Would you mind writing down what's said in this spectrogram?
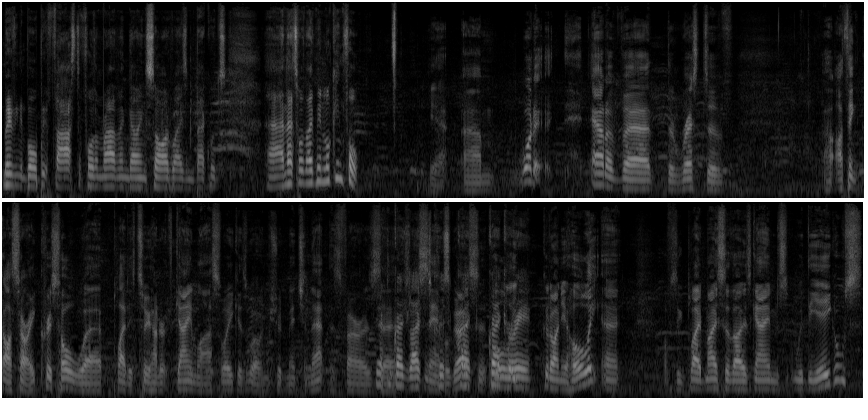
moving the ball a bit faster for them rather than going sideways and backwards, uh, and that's what they've been looking for. Yeah. Um, what out of uh, the rest of? Uh, I think. Oh, sorry. Chris Hall uh, played his 200th game last week as well. You should mention that as far as Yeah, uh, congratulations, SANFL Chris. goes. Great- great Hawley, career. Good on you, Hawley. Uh, obviously played most of those games with the Eagles,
